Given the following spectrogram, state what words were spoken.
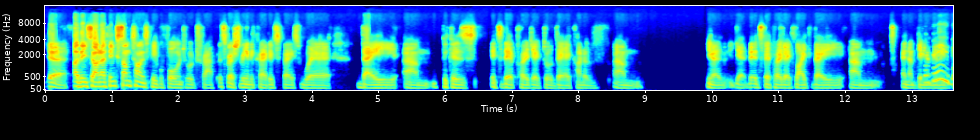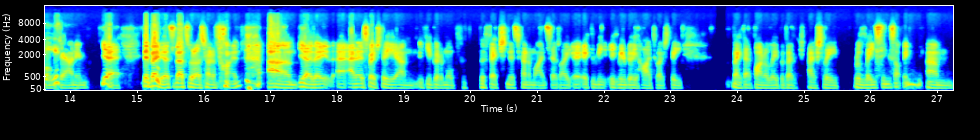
Yeah, I think so. And I think sometimes people fall into a trap, especially in the creative space, where they um, because it's their project or their kind of um, you know yeah it's their project like they um, end up getting really bogged down in yeah their baby that's that's what I was trying to find. Um, you know they and especially um, if you've got a more perfectionist kind of mindset like it, it can be it can be really hard to actually make that final leap of actually releasing something um,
